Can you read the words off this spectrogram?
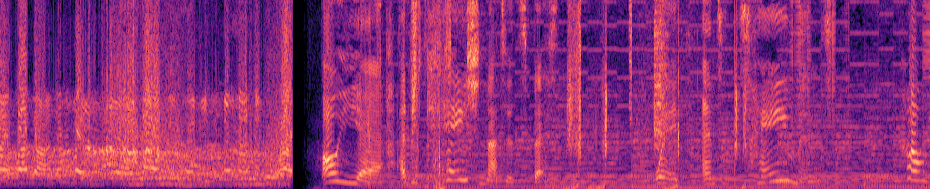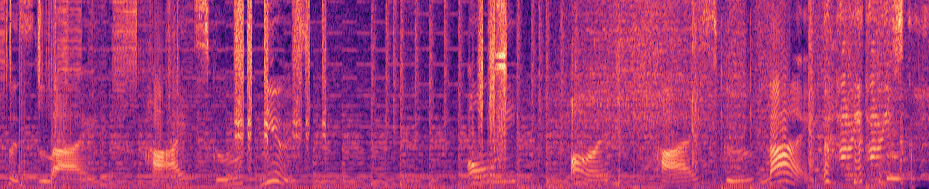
My brother, everybody. Oh yeah, education at its best. With entertainment, campus life, high school news. Only on High School Live. High School Life.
